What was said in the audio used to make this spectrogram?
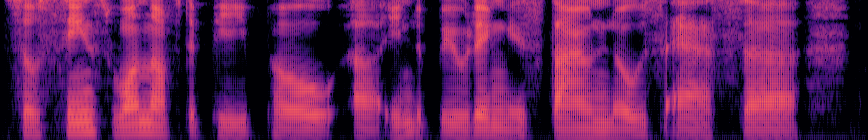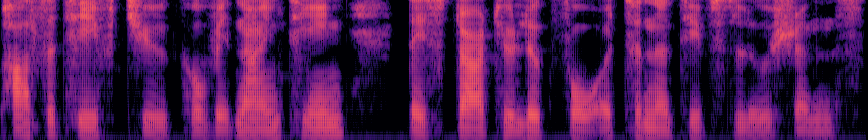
So since one of the people uh, in the building is diagnosed as uh, positive to COVID-19, they start to look for alternative solutions.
